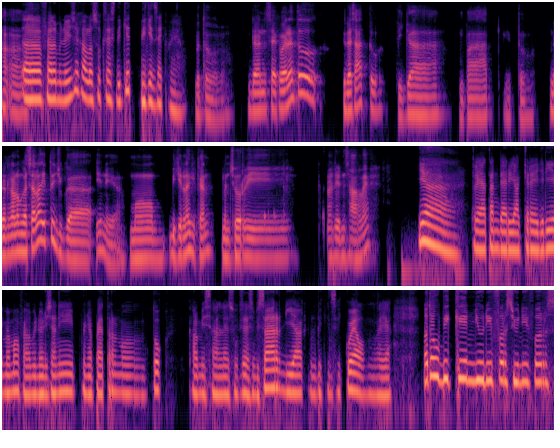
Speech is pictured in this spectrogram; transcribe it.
heeh, eh, film Indonesia kalau sukses dikit bikin sequel. betul. Dan sequelnya tuh tidak satu, tiga, empat gitu. Dan kalau nggak salah itu juga ini ya mau bikin lagi kan mencuri Raden Saleh. Ya, kelihatan dari akhirnya. Jadi memang film Indonesia ini punya pattern untuk kalau misalnya sukses besar dia akan bikin sequel lah ya. Atau bikin universe universe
